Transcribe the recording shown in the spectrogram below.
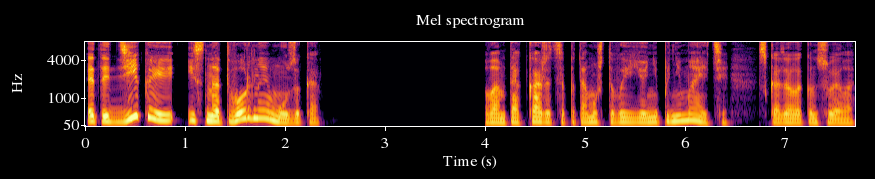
это дикая и снотворная музыка. «Вам так кажется, потому что вы ее не понимаете», — сказала Консуэла.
